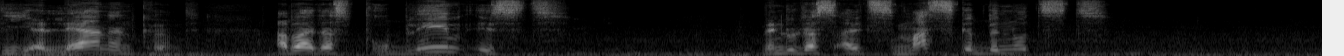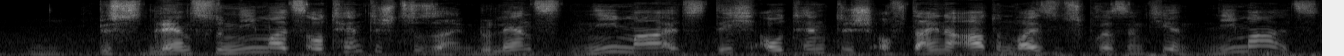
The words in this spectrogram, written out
die ihr lernen könnt. Aber das Problem ist, wenn du das als Maske benutzt, bist, lernst du niemals authentisch zu sein. Du lernst niemals dich authentisch auf deine Art und Weise zu präsentieren. Niemals.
